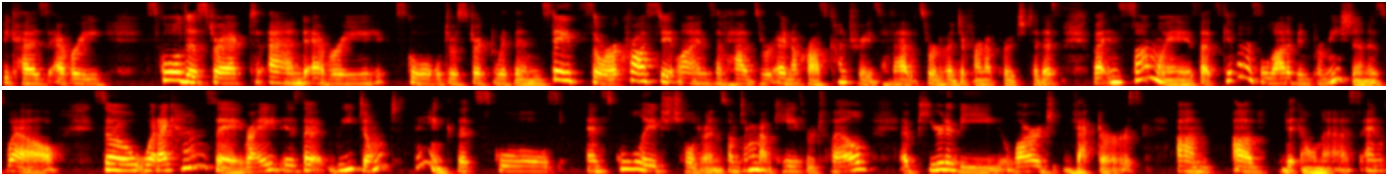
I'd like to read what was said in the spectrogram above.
because every school district and every school district within states or across state lines have had and across countries have had sort of a different approach to this. But in some ways that's given us a lot of information as well. So what i can say right is that we don't think that schools and school age children, so I'm talking about K through 12, appear to be large vectors um, of the illness. And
